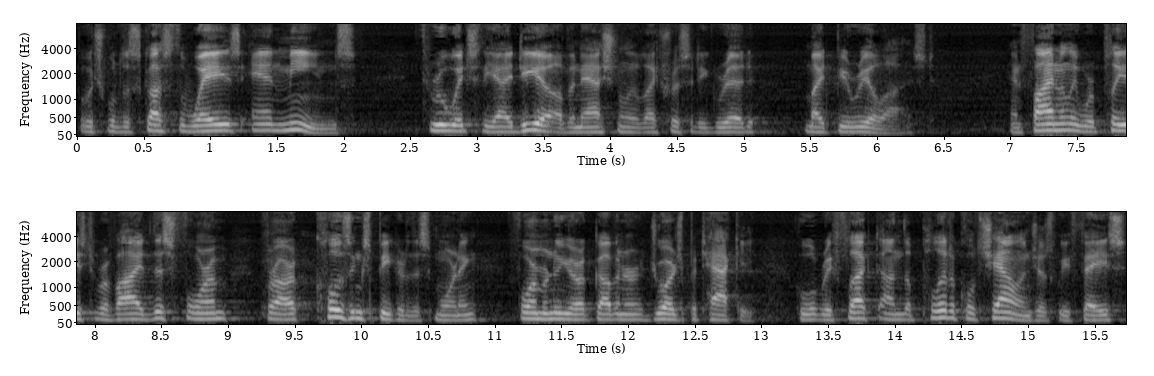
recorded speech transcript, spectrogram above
which will discuss the ways and means through which the idea of a national electricity grid might be realized. And finally, we're pleased to provide this forum for our closing speaker this morning, former New York Governor George Pataki, who will reflect on the political challenges we face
